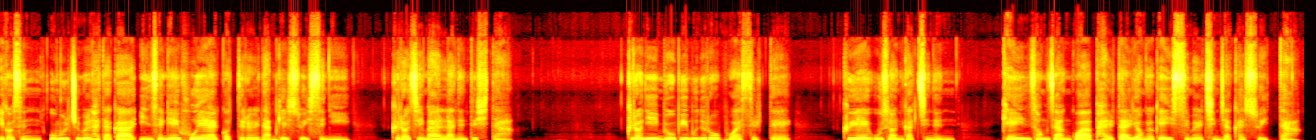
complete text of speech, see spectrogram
이것은 우물쭈물 하다가 인생에 후회할 것들을 남길 수 있으니 그러지 말라는 뜻이다. 그러니 묘비문으로 보았을 때 그의 우선 가치는 개인 성장과 발달 영역에 있음을 짐작할 수 있다.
